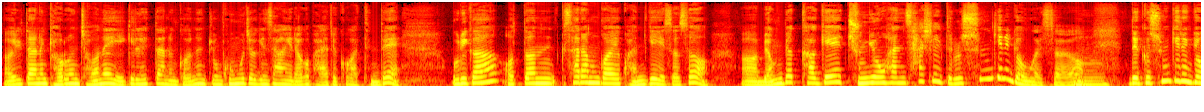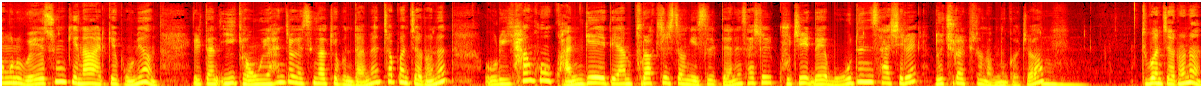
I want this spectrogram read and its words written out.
어, 일단은 결혼 전에 얘기를 했다는 거는 좀 고무적인 사항이라고 봐야 될 것 같은데 우리가 어떤 사람과의 관계에 있어서 어, 명백하게 중요한 사실들을 숨기는 경우가 있어요. 음. 근데 그 숨기는 경우는 왜 숨기나 이렇게 보면 일단 이 경우의 한정을 생각해 본다면 첫 번째로는 우리 향후 관계에 대한 불확실성이 있을 때는 사실 굳이 내 모든 사실을 노출할 필요는 없는 거죠. 두 번째로는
